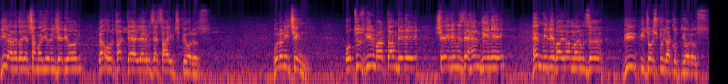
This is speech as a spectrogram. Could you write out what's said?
bir arada yaşamayı önceliyor ve ortak değerlerimize sahip çıkıyoruz. Bunun için 31 Mart'tan beri şehrimizde hem dini hem milli bayramlarımızı büyük bir coşkuyla kutluyoruz.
